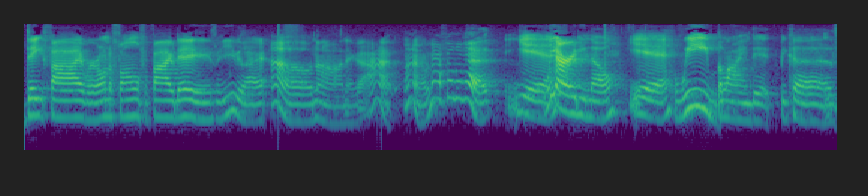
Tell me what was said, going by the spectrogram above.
date five or on the phone for five days, and you be like, oh no, nigga, I, I'm not feeling that. Yeah. We already know. yeah. We blinded because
